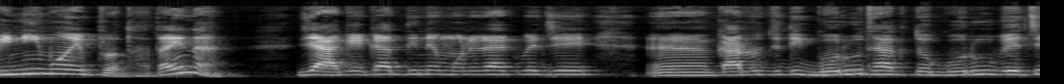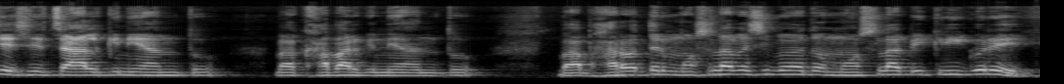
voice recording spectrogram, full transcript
বিনিময় প্রথা তাই না? যে আগেকার দিনে মনে রাখবে যে আহ, কারও যদি গরু থাকতো গরু বেচে সে চাল কিনে আনতো। বা খাবার কিনে আনতো বা ভারতের মশলা বেশি হতো মশলা বিক্রি করে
